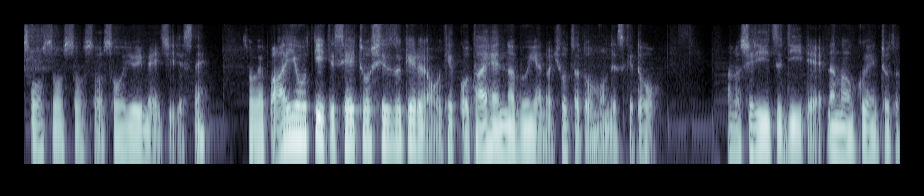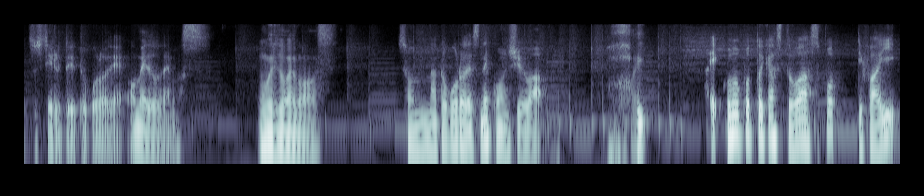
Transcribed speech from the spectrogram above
そうそうそうそう、そういうイメージですね。そう、やっぱ IoT って成長し続けるのが結構大変な分野の一つだと思うんですけど、あのシリーズ D で7億円調達しているというところでおめでとうございます。おめでとうございます。そんなところですね、今週は。はい。はい、このポッドキャストは Spotify、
